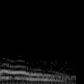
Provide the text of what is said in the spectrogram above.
Ooh.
